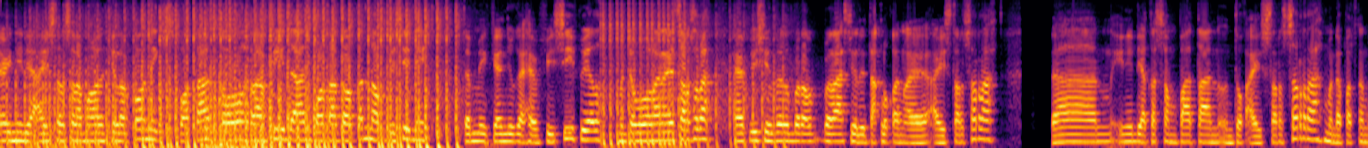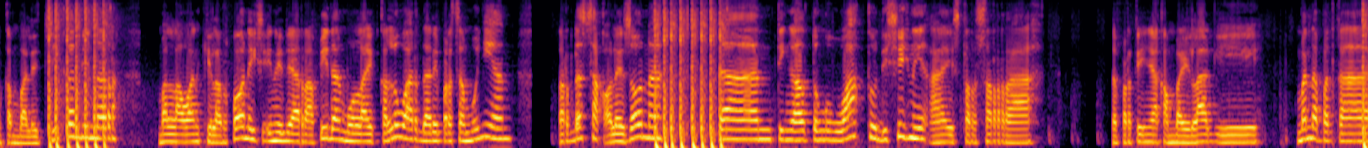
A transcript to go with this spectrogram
Ya ini dia Aister selama melawan Killer Phoenix, Potato, Raffi dan Potato kenok di sini. Demikian juga Heavy Civil mencoba melawan Aister Serah. Heavy Civil ber berhasil ditaklukkan oleh Aister Serah. Dan ini dia kesempatan untuk Aister Serah mendapatkan kembali chicken dinner melawan Killer Phoenix. Ini dia Raffi dan mulai keluar dari persembunyian, terdesak oleh zona dan tinggal tunggu waktu di sini Aister Serah. Sepertinya kembali lagi mendapatkan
